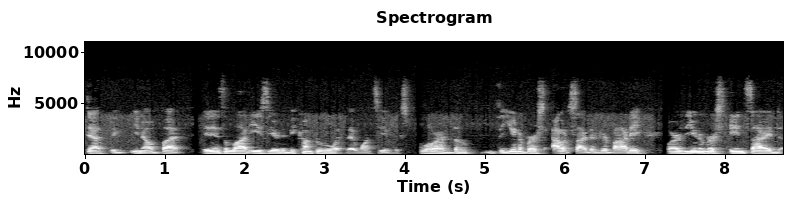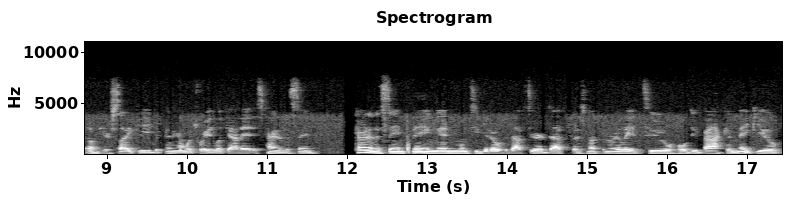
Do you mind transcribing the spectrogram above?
death, you know, but it is a lot easier to be comfortable with it once you've explored the the universe outside of your body or the universe inside of your psyche, depending on which way you look at it. it, is kind of the same kind of the same thing. And once you get over that fear of death, there's nothing really to hold you back and make you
